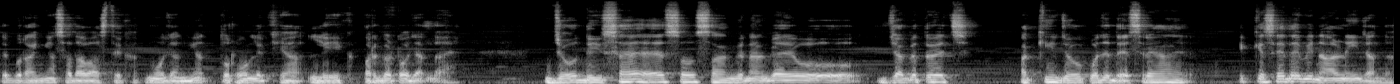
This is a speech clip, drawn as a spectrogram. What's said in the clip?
ਤੇ ਬੁਰਾਈਆਂ ਸਦਾ ਵਾਸਤੇ ਖਤਮ ਹੋ ਜਾਂਦੀਆਂ, ਧੁਰੋਂ ਲਿਖਿਆ ਲੇਖ ਪ੍ਰਗਟ ਹੋ ਜਾਂਦਾ ਹੈ। ਜੋ ਦਿਸੈ ਸੋ ਸੰਗ ਨਾ ਗਇਓ, ਜਗਤ ਵਿੱਚ ਅੱਖੀ ਜੋ ਕੁਝ ਦਿਸ ਰਿਹਾ ਹੈ, ਇਹ ਕਿਸੇ ਦੇ ਵੀ ਨਾਲ ਨਹੀਂ ਜਾਂਦਾ।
